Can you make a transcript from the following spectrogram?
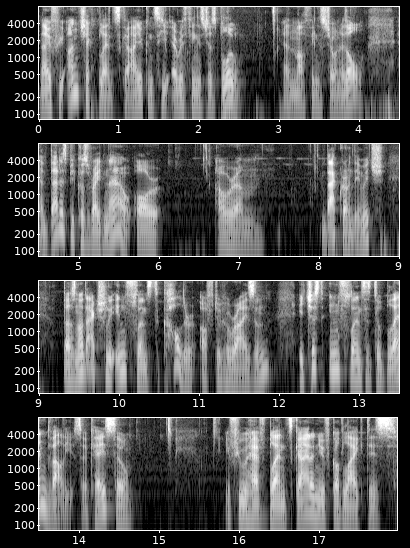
Now if we uncheck blend sky you can see everything is just blue and nothing's shown at all. And that is because right now our our um, background image does not actually influence the color of the horizon. It just influences the blend values okay? So if you have blend sky, then you've got like this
